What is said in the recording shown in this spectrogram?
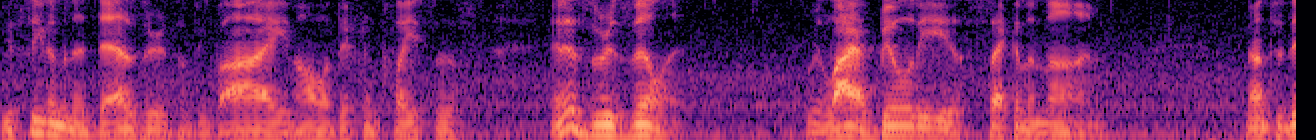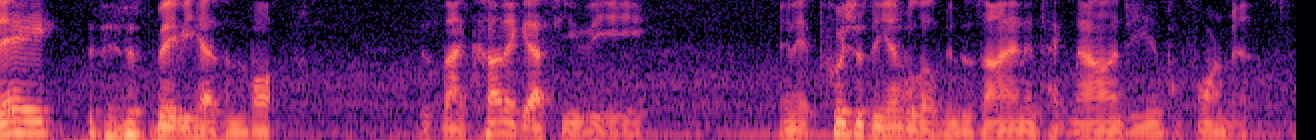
You see them in the deserts of Dubai and all the different places. And it's resilient. Reliability is second to none. Now today, this baby has evolved. It's an iconic SUV, and it pushes the envelope in design and technology and performance.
